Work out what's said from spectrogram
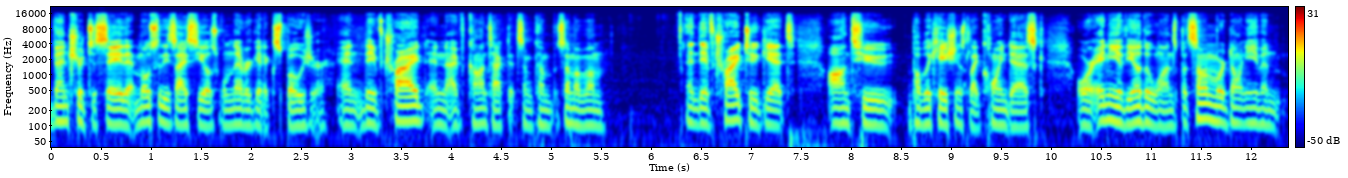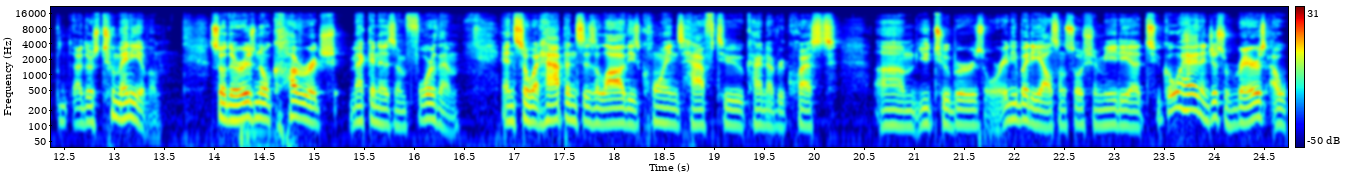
venture to say that most of these ICOs will never get exposure. And they've tried, and I've contacted some some of them and they've tried to get onto publications like CoinDesk or any of the other ones, but some of them don't even. Uh, there's too many of them, so there is no coverage mechanism for them. And so what happens is a lot of these coins have to kind of request um, YouTubers or anybody else on social media to go ahead and just raise, uh,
